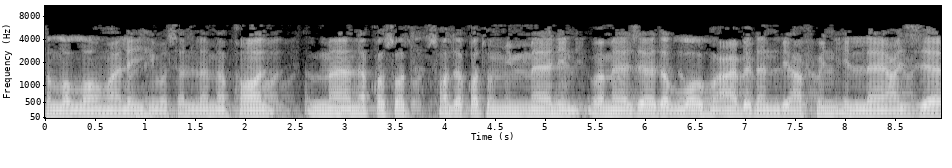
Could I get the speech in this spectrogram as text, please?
صلى الله عليه وسلم قال ما نقصت صدقه من مال وما زاد الله عبدا بعفو الا عزا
